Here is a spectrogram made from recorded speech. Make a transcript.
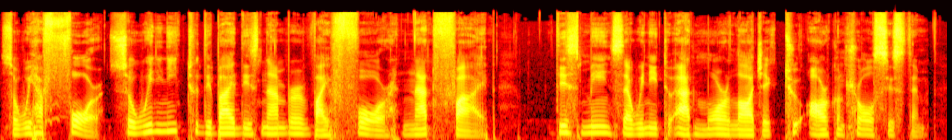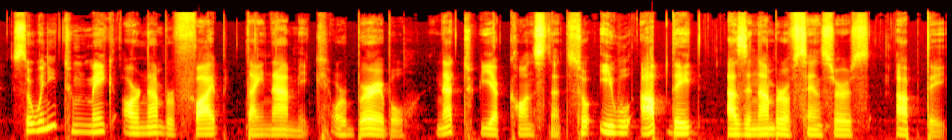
So we have four. So we need to divide this number by four, not five. This means that we need to add more logic to our control system. So we need to make our number five dynamic or variable, not to be a constant. So it will update as the number of sensors update.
